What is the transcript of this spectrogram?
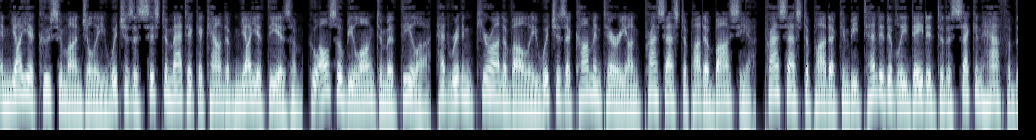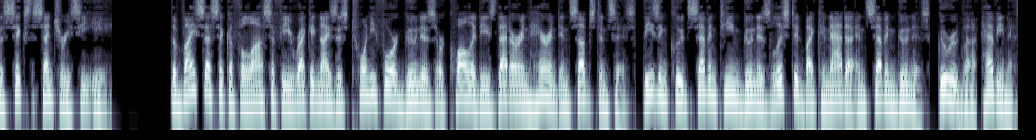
and Nyaya Kusumanjali which is a systematic account of Nyaya theism, who also belonged to Mithila, had written Kiranavali which is a commentary on Prasastapada Bhāsya. Prasastapada can be tentatively dated to the second half of the 6th century CE. The Vaisesika philosophy recognizes 24 gunas or qualities that are inherent in substances. These include 17 gunas listed by Kanada and 7 gunas: gurutva heaviness,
